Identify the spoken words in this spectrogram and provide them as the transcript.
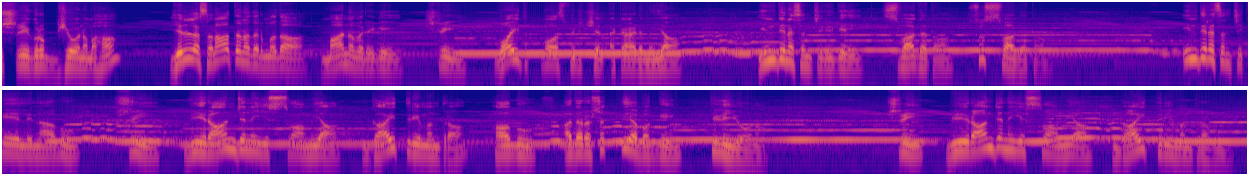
ಶ್ರೀ ಗುರುಭ್ಯೋ ನಮಃ. ಎಲ್ಲ ಸನಾತನ ಧರ್ಮದ ಮಾನವರಿಗೆ ಶ್ರೀ ವಾಯುತತ್ವ ಸ್ಪಿರಿಚುವಲ್ ಅಕಾಡೆಮಿಯ ಇಂದಿನ ಸಂಚಿಕೆಗೆ ಸ್ವಾಗತ, ಸುಸ್ವಾಗತ. ಇಂದಿನ ಸಂಚಿಕೆಯಲ್ಲಿ ನಾವು ಶ್ರೀ ವೀರಾಂಜನೇಯ ಸ್ವಾಮಿಯ ಗಾಯತ್ರಿ ಮಂತ್ರ ಹಾಗೂ ಅದರ ಶಕ್ತಿಯ ಬಗ್ಗೆ ತಿಳಿಯೋಣ. ಶ್ರೀ ವೀರಾಂಜನೇಯ ಸ್ವಾಮಿಯ ಗಾಯತ್ರಿ ಮಂತ್ರವು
